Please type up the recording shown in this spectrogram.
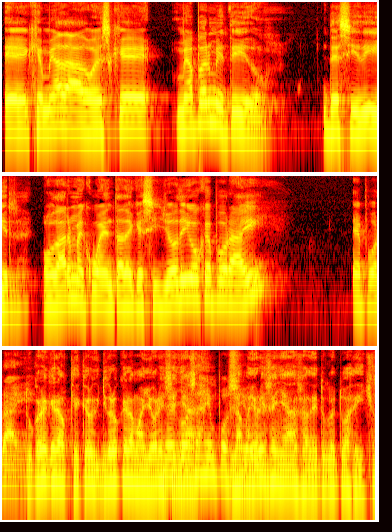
eh, que me ha dado es que me ha permitido decidir o darme cuenta de que si yo digo que por ahí, es por ahí. ¿Tú crees que, yo creo que la mayor enseñanza, la mayor enseñanza de esto que tú has dicho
